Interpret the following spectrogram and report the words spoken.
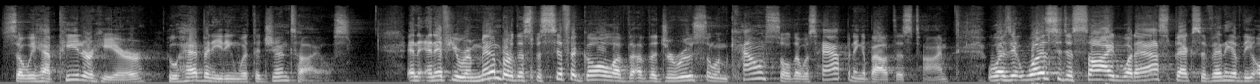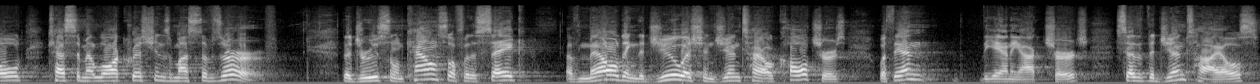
So we have Peter here, who had been eating with the Gentiles. And, and if you remember, the specific goal of the, of the Jerusalem Council that was happening about this time was it was to decide what aspects of any of the Old Testament law Christians must observe. The Jerusalem Council, for the sake of melding the Jewish and Gentile cultures within the Antioch church, said that the Gentiles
